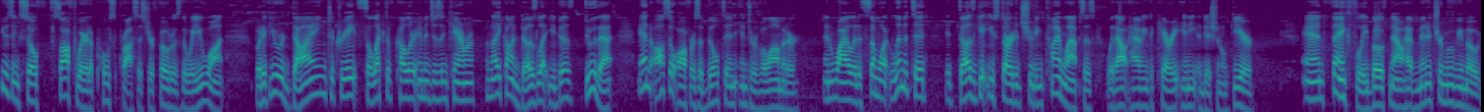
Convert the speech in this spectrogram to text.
using so software to post-process your photos the way you want. But if you are dying to create selective color images in camera, the Nikon does let you do that and also offers a built-in intervalometer. And while it is somewhat limited, it does get you started shooting time lapses without having to carry any additional gear. And thankfully, both now have miniature movie mode,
